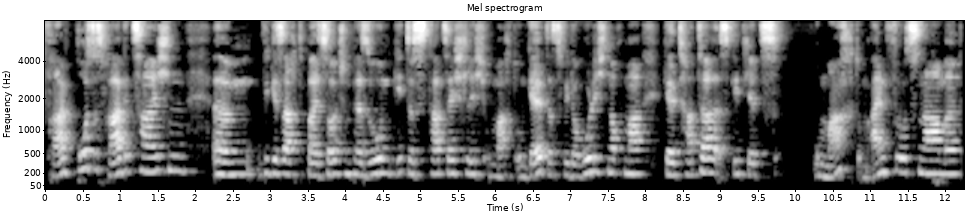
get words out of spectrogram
fra großes Fragezeichen. Ähm, wie gesagt, bei solchen Personen geht es tatsächlich um Macht und Geld. Das wiederhole ich nochmal. Geld hat er. Es geht jetzt um Macht, um Einflussnahme.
